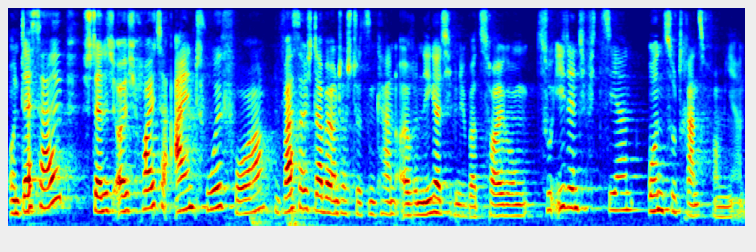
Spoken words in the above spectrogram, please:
Und deshalb stelle ich euch heute ein Tool vor, was euch dabei unterstützen kann, eure negativen Überzeugungen zu identifizieren und zu transformieren.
